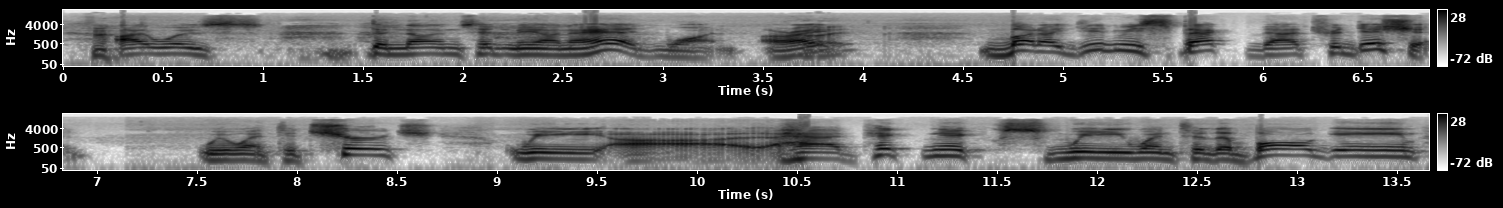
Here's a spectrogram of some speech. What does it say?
I was the nuns hitting me on the head one. All right? right. But I did respect that tradition. We went to church. We uh, had picnics. We went to the ball game.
